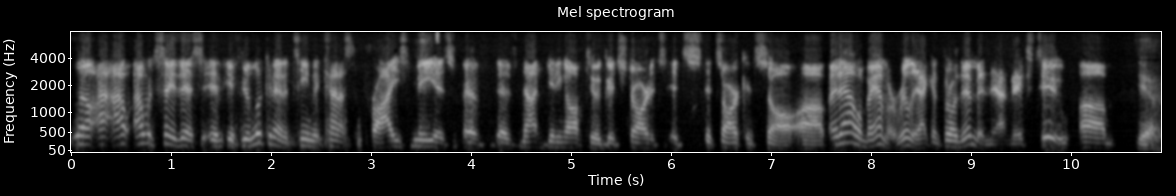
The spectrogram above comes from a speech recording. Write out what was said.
Well, I, I I would say this: if, if you're looking at a team that kind of surprised me as, as not getting off to a good start, it's it's it's Arkansas uh, and Alabama. Really, I can throw them in that mix too. Um, Yeah.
